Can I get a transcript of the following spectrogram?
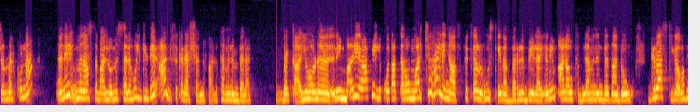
ጀመርኩና እኔ ምን አስባለሁ መሰለ ሁልጊዜ አንድ ፍቅር ያሸንፋል ከምንም በላይ። በቃ የሆነ እኔ ራሴ ልቆጣጠረው ማልችል ኃይለኛ ፍቅር ውስጤ ነበር ልቤ ላይ። እኔም አላውቅም ለምን እንደዛ እንደሆንኩ። ግራ እስኪገባኝ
